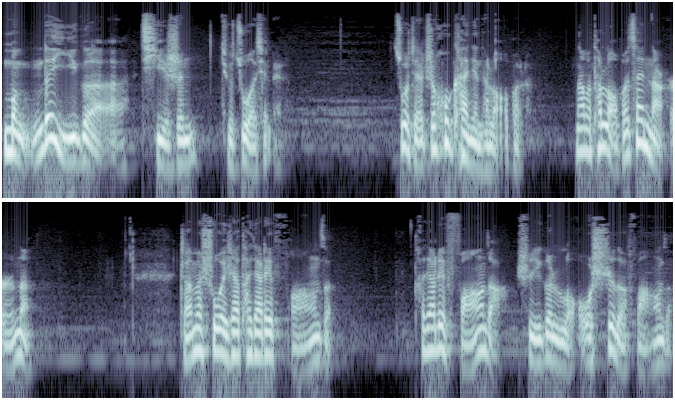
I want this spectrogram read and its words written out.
猛的一个起身就坐起来了。坐起来之后看见他老婆了，那么他老婆在哪儿呢？咱们说一下他家这房子。他家这房子是一个老式的房子，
